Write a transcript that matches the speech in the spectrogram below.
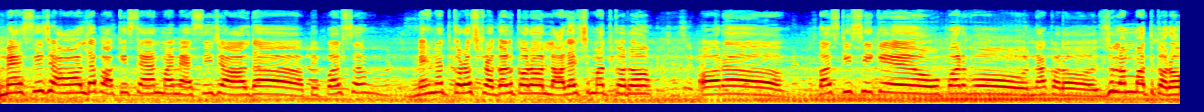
message all the Pakistan my message all the peoples मेहनत करो स्ट्रगल करो लालच मत करो और बस किसी के ऊपर वो ना करो जुल्म मत करो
